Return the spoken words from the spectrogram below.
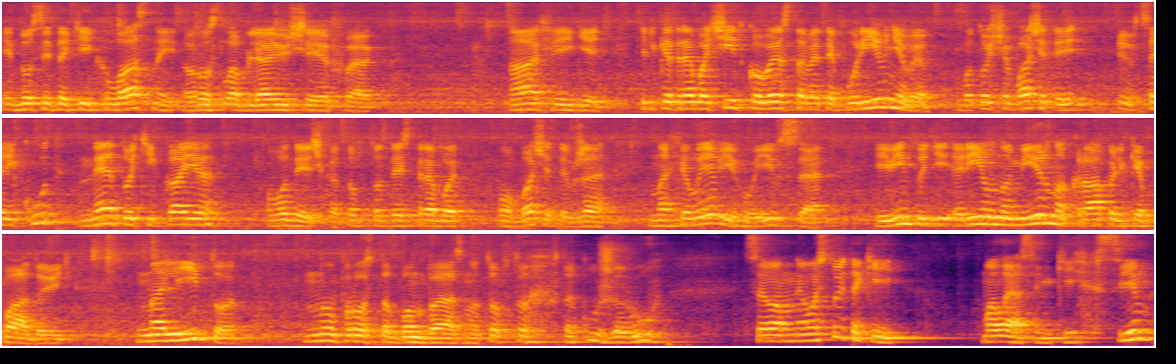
і досить такий класний розслабляючий ефект. Офігеть. Тільки треба чітко виставити порівнюве, бо то, що бачите, в цей кут не дотікає водичка. Тобто десь треба, о, бачите, вже нахилив його і все. І він тоді рівномірно крапельки падають. На літо ну просто бомбезно. Тобто в таку жару. Це вам не ось той такий малесенький. Сім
